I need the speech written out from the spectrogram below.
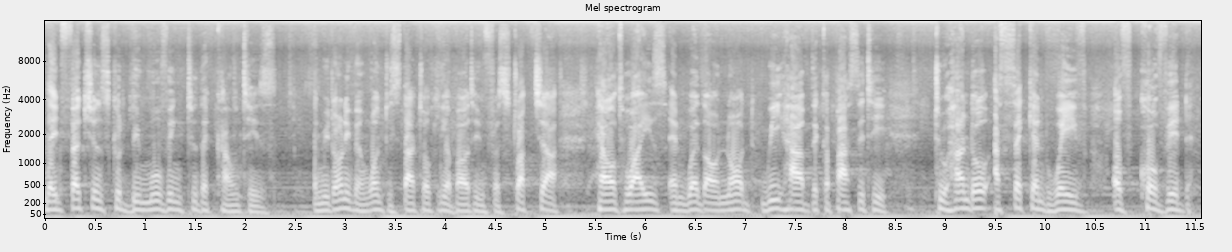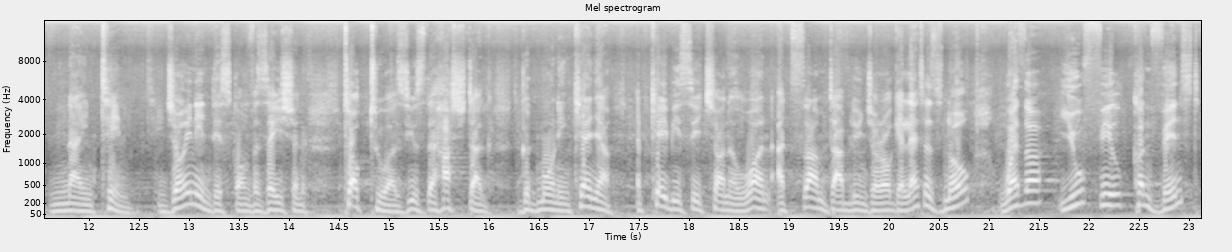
the infections could be moving to the counties. And we don't even want to start talking about infrastructure, health-wise, and whether or not we have the capacity to handle a second wave of COVID-19 join in this conversation. Talk to us. Use the hashtag Good Morning Kenya at KBC Channel 1 at Sam W. Njoroge. Let us know whether you feel convinced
